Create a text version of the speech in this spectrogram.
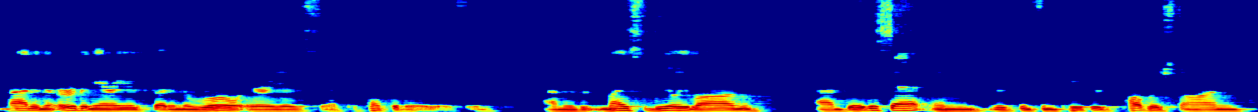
not in the urban areas, but in the rural areas, uh, protected areas. And, um, there's a nice, really long uh, data set, and there's been some papers published on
